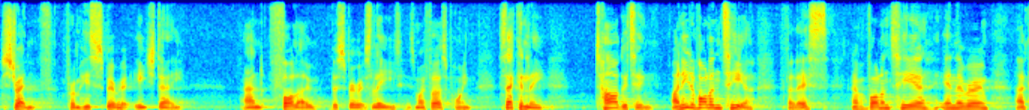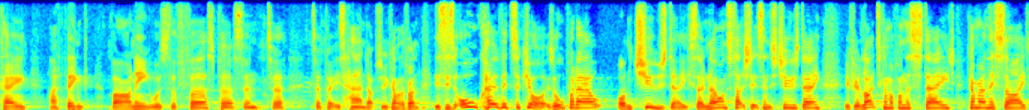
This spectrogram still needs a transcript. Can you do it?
strength from His Spirit each day and follow the Spirit's lead, is my first point. Secondly, targeting. I need a volunteer for this. Have a volunteer in the room. Okay, I think Barney was the first person to, to put his hand up. So you come at the front. This is all COVID secure. It's all put out on Tuesday. So no one's touched it since Tuesday. If you'd like to come up on the stage, come around this side.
